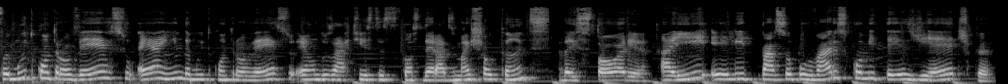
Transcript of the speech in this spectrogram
Foi muito controverso, é ainda muito controverso, é um dos artistas considerados mais chocantes da história. Aí ele passou por vários comitês de ética,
